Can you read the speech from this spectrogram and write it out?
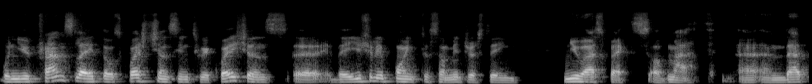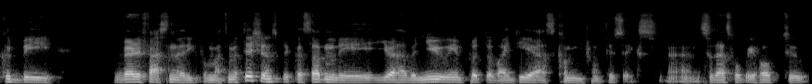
when you translate those questions into equations uh, they usually point to some interesting new aspects of math. Uh, and that could be very fascinating for mathematicians because suddenly you have a new input of ideas coming from physics. And so that's what we hope to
